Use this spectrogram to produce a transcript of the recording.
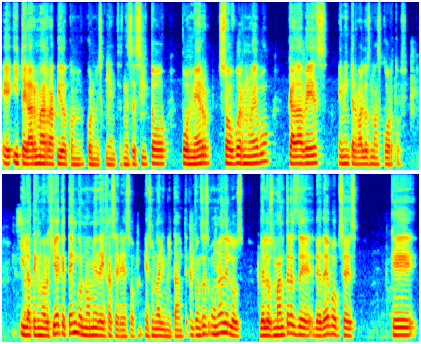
eh, iterar más rápido con, con mis clientes, necesito poner software nuevo cada vez en intervalos más cortos. Y la tecnología que tengo no me deja hacer eso, es una limitante. Entonces, uno de los, de los mantras de, de DevOps es que,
